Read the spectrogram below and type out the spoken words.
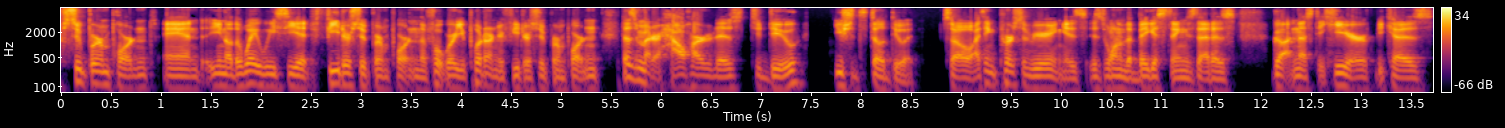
super important and you know the way we see it feet are super important the footwear you put on your feet are super important doesn't matter how hard it is to do you should still do it. So i think persevering is is one of the biggest things that has gotten us to here because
